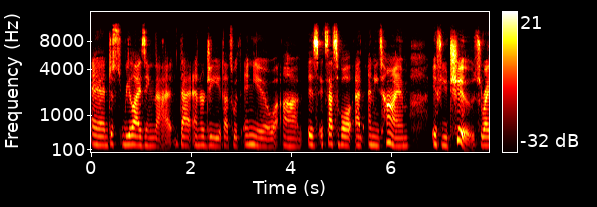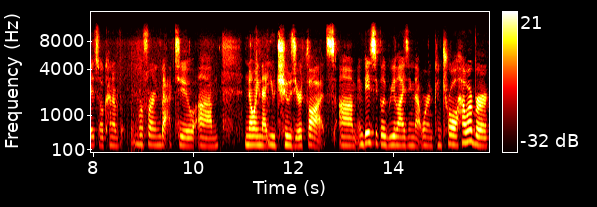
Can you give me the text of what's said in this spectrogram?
and just realizing that that energy that's within you um, is accessible at any time if you choose, right? So, kind of referring back to um, knowing that you choose your thoughts um, and basically realizing that we're in control. However,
